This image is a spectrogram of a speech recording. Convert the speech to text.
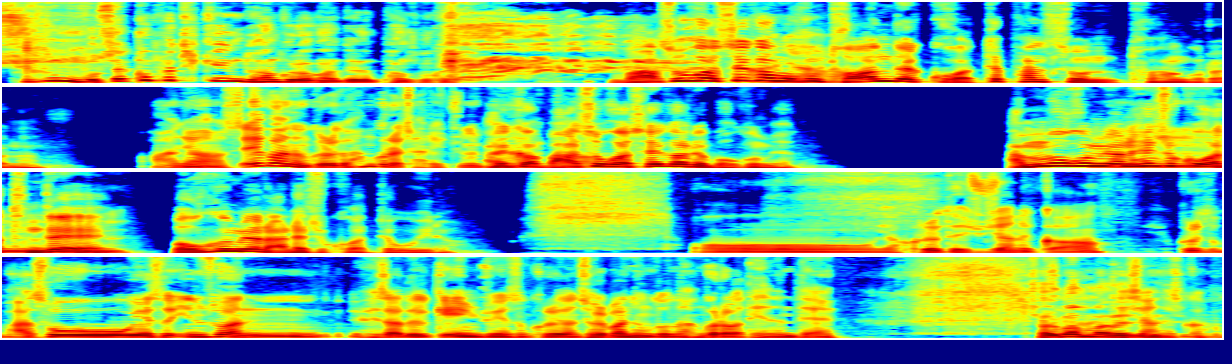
지금 뭐 second party 게임도 한글화가 안 되는 방법이. 마소가 세가. 먹으면 더 안 될 것 같아. 판스온 two 한글화는. 아니야. 세가는 그래도 한글화 잘해주는 아니, 그러니까. 마소가 세가를 먹으면 안 먹으면 음. 해줄 것 같은데 먹으면 안 해줄 것 같아 오히려. 어, 야 그래도 해주지 않을까? 그래도 마소에서 인수한 회사들 게임 중에서 그래도 한 절반 정도는 한글화가 되는데 절반만 되지 해주겠지. 않을까?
